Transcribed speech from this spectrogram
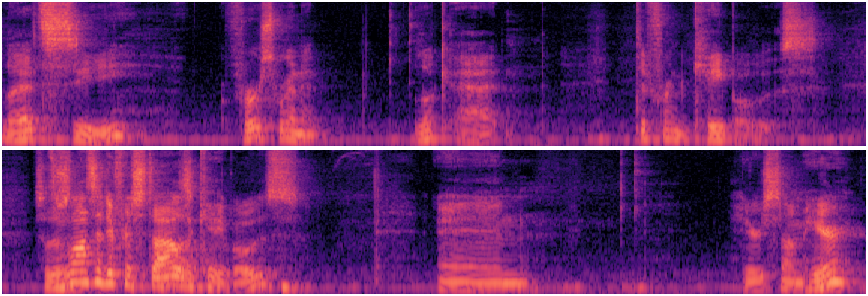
Let's see. First, we're going to look at different capos. So there's lots of different styles of capos, and here's some here.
